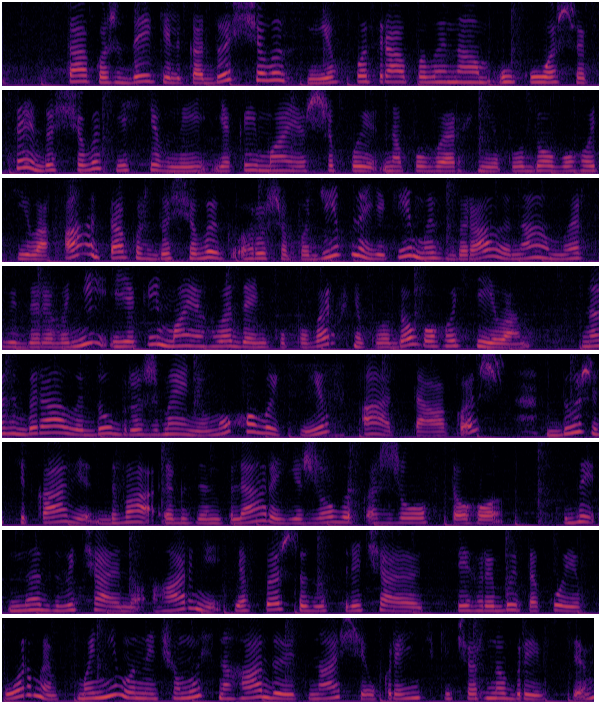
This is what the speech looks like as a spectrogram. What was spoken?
Також декілька дощовиків потрапили нам у кошик. Цей дощовик їстівний, який має шипи на поверхні плодового тіла, а також дощовик грушоподібний, який ми збирали на мертвій деревині і який має гладеньку поверхню плодового тіла. Назбирали добру жменю моховиків, а також дуже цікаві два екземпляри їжовика жовтого. Вони надзвичайно гарні. Я вперше зустрічаю ці гриби такої форми. Мені вони чомусь нагадують наші українські чорнобривці.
